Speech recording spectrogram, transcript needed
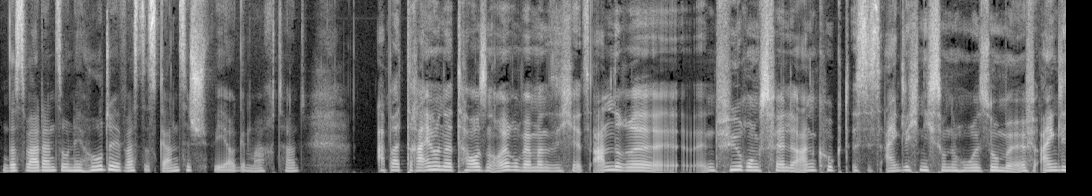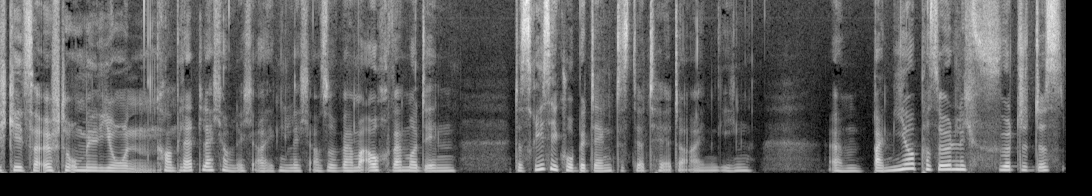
Und das war dann so eine Hürde, was das Ganze schwer gemacht hat. Aber 300.000 Euro, wenn man sich jetzt andere Entführungsfälle anguckt, ist es eigentlich nicht so eine hohe Summe. Eigentlich geht es da öfter um Millionen. Komplett lächerlich eigentlich. Also wenn man auch, wenn man den, das Risiko bedenkt, das der Täter einging. Ähm, bei mir persönlich führte das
